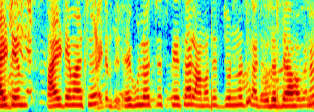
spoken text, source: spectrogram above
আইটেম আইটেম আছে এগুলো হচ্ছে স্পেশাল আমাদের জন্য ঠিক আছে? ওদের দেওয়া হবে না।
